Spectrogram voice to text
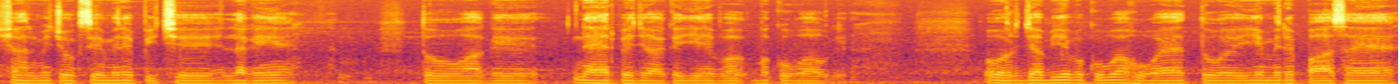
शालमी चौक से मेरे पीछे लगे हैं तो आगे नहर पे जाके ये व- हो गया। और जब ये वकूआ हुआ है तो ये मेरे पास आया है।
